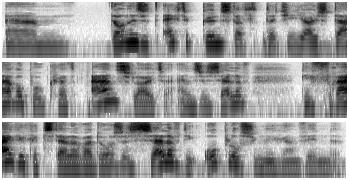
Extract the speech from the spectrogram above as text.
ehm, dan is het echt de kunst dat, dat je juist daarop ook gaat aansluiten en ze zelf die vragen gaat stellen, waardoor ze zelf die oplossingen gaan vinden.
